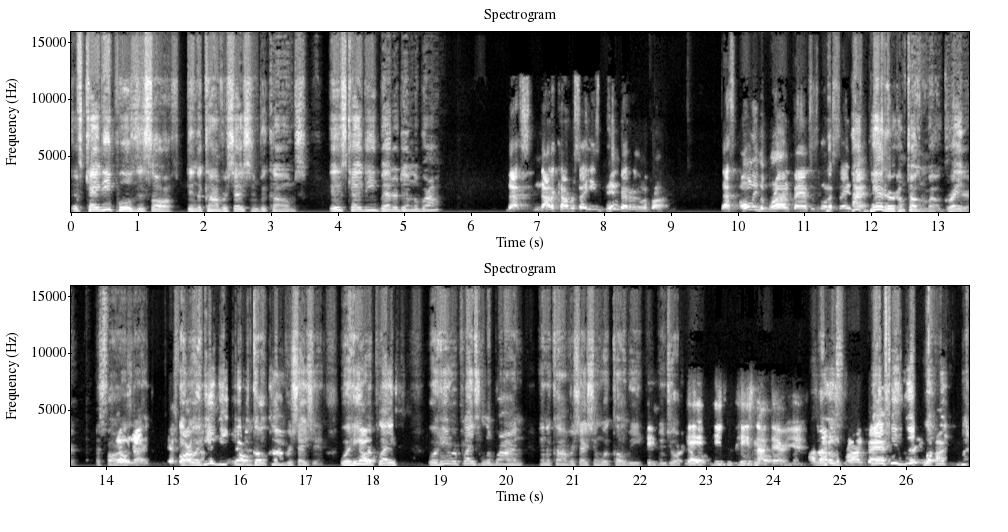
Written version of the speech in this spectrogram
if KD pulls this off, then the conversation becomes: Is KD better than LeBron? That's not a conversation. He's been better than LeBron. That's only LeBron fans is going to say Not that. better. I'm talking about greater. As far No, as no. like, As far will as he be in no. the GO conversation? Will he No. replace? Will he replace LeBron in the conversation with Kobe He- and Jordan? He, No. he's he's not No. there yet. I'm So not a LeBron fan. if he I'll wi- tell you what- why. what- but,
